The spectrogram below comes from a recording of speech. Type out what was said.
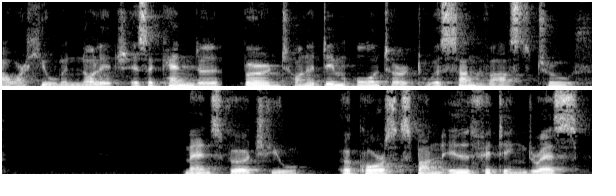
Our human knowledge is a candle burnt on a dim altar to a sun vast truth. Man's virtue, a coarse spun ill fitting dress,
